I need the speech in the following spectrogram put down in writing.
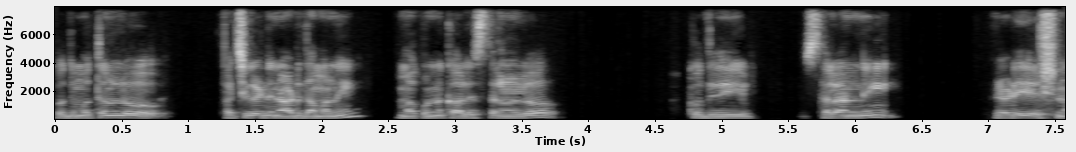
కొద్ది మొత్తంలో పచ్చిగడ్డి నాటుదామని మాకున్న ఖాళీ స్థలంలో కొద్ది స్థలాన్ని రెడీ చేసిన.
